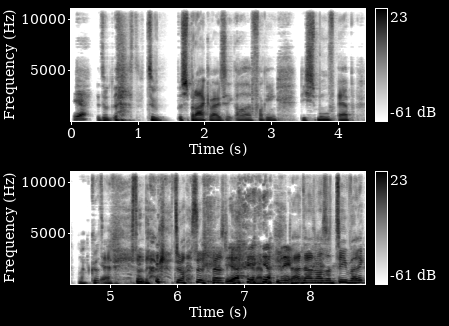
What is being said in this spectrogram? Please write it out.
ja, En toen, toen bespraken wij, zei ik, oh fucking die Smooth app, wat een kut Ja. app is dat ook. toen was het best, Ja, dat, ja, nee, dat, dat was een team waar ik,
